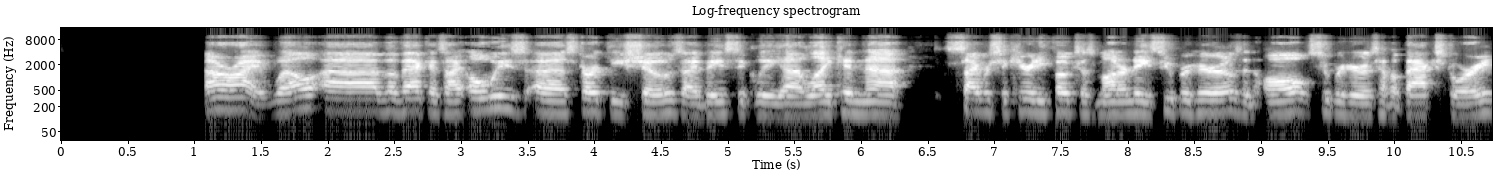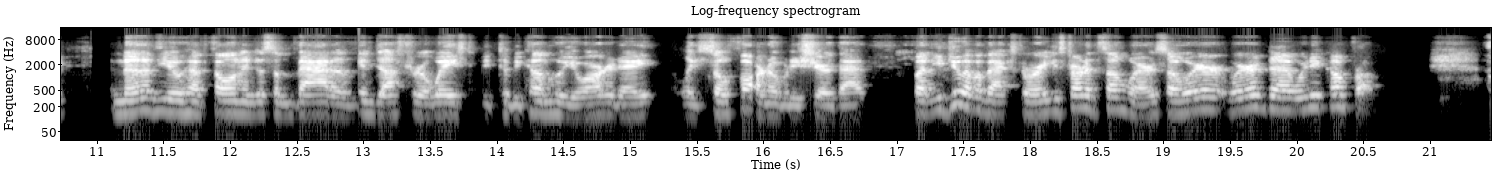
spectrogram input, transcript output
All right. Well, uh, Vivek, as I always uh, start these shows, I basically uh, liken uh, cybersecurity folks as modern day superheroes, and all superheroes have a backstory. None of you have fallen into some vat of industrial waste to, be, to become who you are today. At least so far, nobody shared that. But you do have a backstory. You started somewhere. So where where uh, where do you come from?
